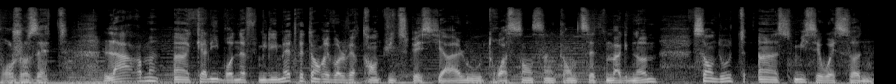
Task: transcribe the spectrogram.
pour Josette. L'arme, un calibre 9 mm, est un revolver 38 spécial ou 357 Magnum, sans doute un Smith Wesson.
